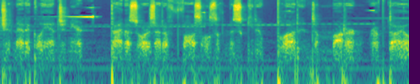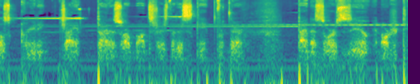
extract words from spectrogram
genetically engineered dinosaurs out of fossils of mosquito blood into modern reptiles, creating giant dinosaur monsters that escape from their dinosaur zoo in order to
